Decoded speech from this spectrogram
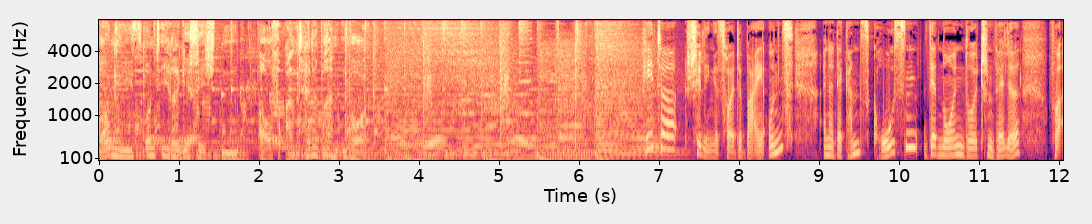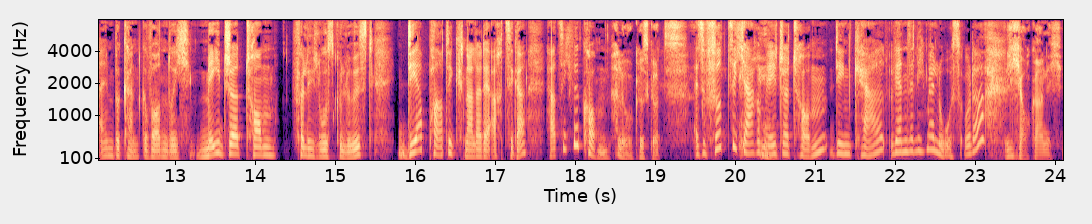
Promis und ihre Geschichten auf Antenne Brandenburg. Peter Schilling ist heute bei uns, einer der ganz Großen der neuen deutschen Welle, vor allem bekannt geworden durch Major Tom, völlig losgelöst, der Partyknaller der 80er. Herzlich willkommen. Hallo, grüß Gott. Also 40 Jahre Major Tom, den Kerl werden Sie nicht mehr los, oder? Will ich auch gar nicht.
